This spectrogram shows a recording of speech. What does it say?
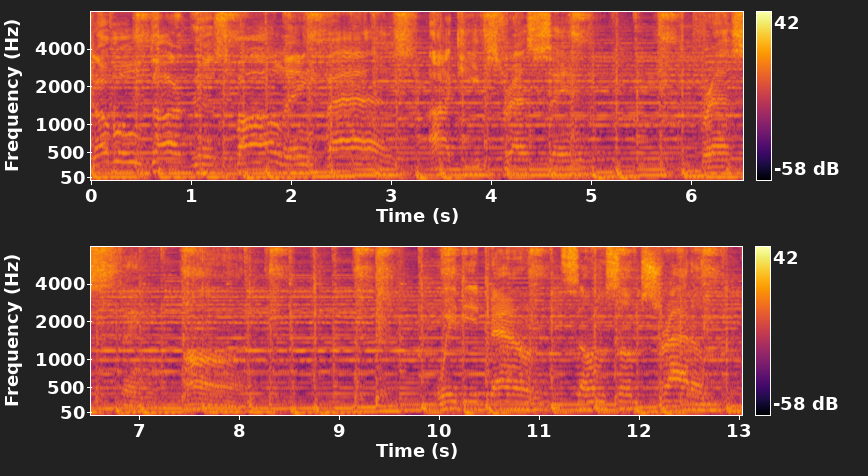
double darkness falling fast. I keep stressing, pressing on. Deep down, some substratum.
